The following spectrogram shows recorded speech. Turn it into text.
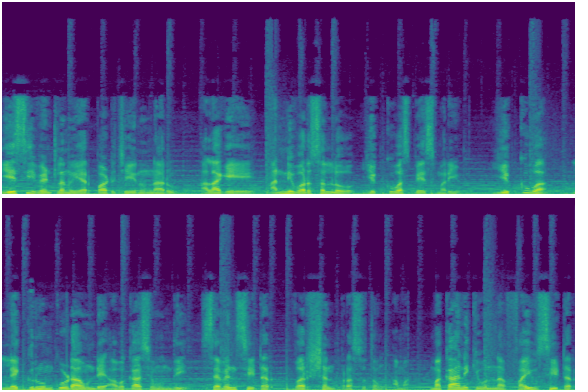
ఏసీ వెంట్లను ఏర్పాటు చేయనున్నారు. అలాగే అన్ని వరుసల్లో ఎక్కువ స్పేస్ మరియు ఎక్కువ లెగ్ రూమ్ కూడా ఉండే అవకాశం ఉంది. సెవెన్ సీటర్ వర్షన్ ప్రస్తుతం అమ. మకానికి ఉన్న ఫైవ్ సీటర్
